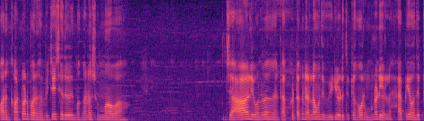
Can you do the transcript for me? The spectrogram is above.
பாருங்கள் கட் அவுட் பாருங்கள் விஜய் சேதுபதி மகனா சும்மாவா? ஜாலி பண்ணுறாங்க டக்கு டக்குன்னு எல்லாம் வந்து வீடியோ எடுத்துட்டு அங்கே முன்னாடி எல்லாம் ஹாப்பியாக வந்துட்டு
